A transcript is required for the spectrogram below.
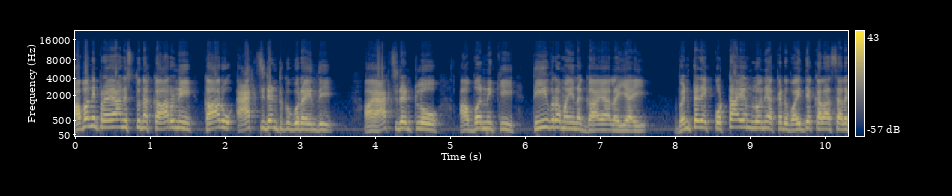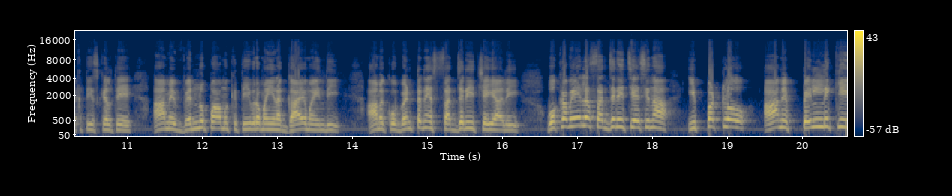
అవని ప్రయాణిస్తున్న కారుని కారు యాక్సిడెంట్కు గురైంది. ఆ యాక్సిడెంట్లో అవనికి తీవ్రమైన గాయాలయ్యాయి. వెంటనే కొట్టాయంలోని అక్కడి వైద్య కళాశాలకు తీసుకెళ్తే ఆమె వెన్నుపాముకి తీవ్రమైన గాయమైంది. ఆమెకు వెంటనే సర్జరీ చేయాలి. ఒకవేళ సర్జరీ చేసిన ఇప్పట్లో ఆమె పెళ్ళికి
